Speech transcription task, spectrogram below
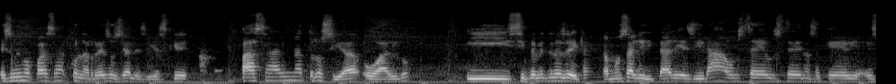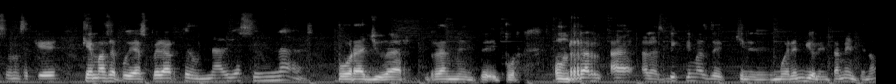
eso mismo pasa con las redes sociales y es que pasa una atrocidad o algo y simplemente nos dedicamos a gritar y decir, ah, usted, usted, no sé qué, eso, no sé qué, qué más se podía esperar, pero nadie hace nada por ayudar realmente y por honrar a, las víctimas de quienes mueren violentamente, ¿no?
